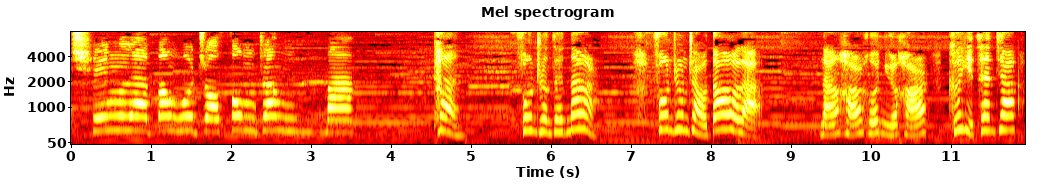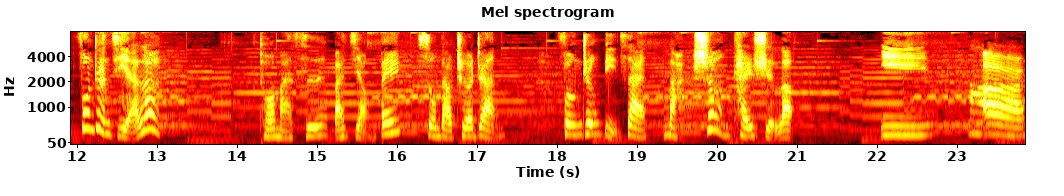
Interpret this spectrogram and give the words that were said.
请来帮我找风筝吧。”看，风筝在那儿，风筝找到了，男孩和女孩可以参加风筝节了。托马斯把奖杯送到车站，风筝比赛马上开始了。一、二、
